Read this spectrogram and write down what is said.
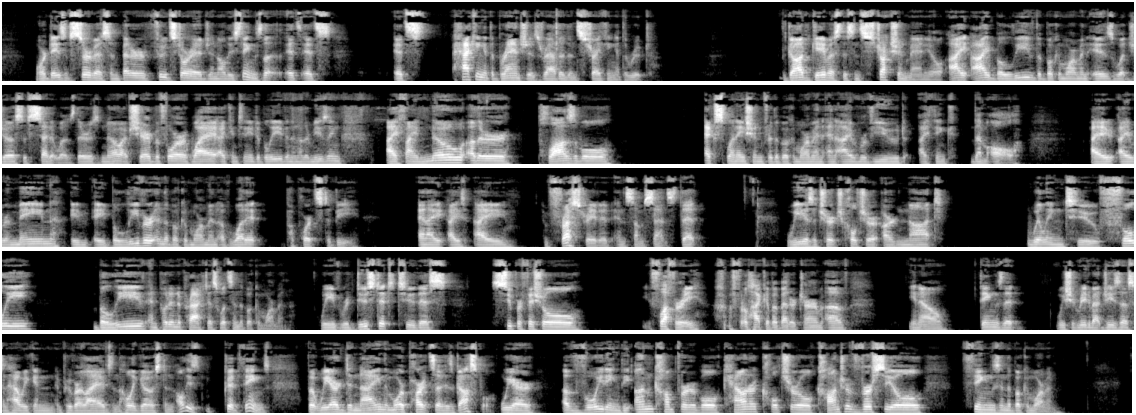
more days of service and better food storage and all these things. It's, it's, it's hacking at the branches rather than striking at the root. God gave us this instruction manual. I, I believe the Book of Mormon is what Joseph said it was. There is no, I've shared before why I continue to believe in another musing. I find no other plausible explanation for the Book of Mormon, and I've reviewed, I think, them all. I, I remain a, a believer in the Book of Mormon of what it purports to be. And I, I, I am frustrated in some sense that we as a church culture are not willing to fully believe and put into practice what's in the Book of Mormon. We've reduced it to this superficial fluffery, for lack of a better term, of, you know, things that we should read about Jesus and how we can improve our lives and the Holy Ghost and all these good things. But we are denying the more parts of his gospel. We are avoiding the uncomfortable, countercultural, controversial things in the Book of Mormon.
